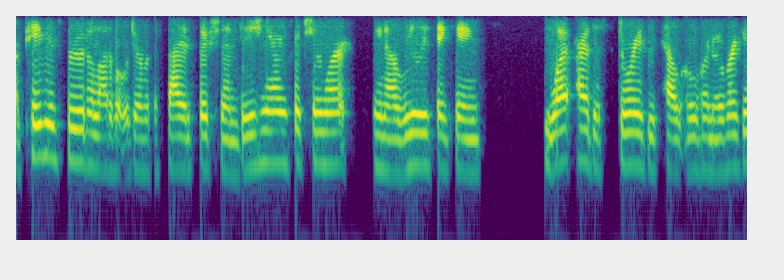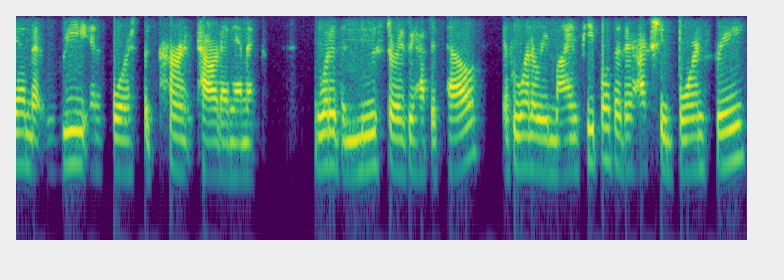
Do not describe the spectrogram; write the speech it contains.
Octavia's Brood, a lot of what we're doing with the science fiction and visionary fiction work, you know, really thinking what are the stories we tell over and over again that reinforce the current power dynamics? What are the new stories we have to tell if we want to remind people that they're actually born free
